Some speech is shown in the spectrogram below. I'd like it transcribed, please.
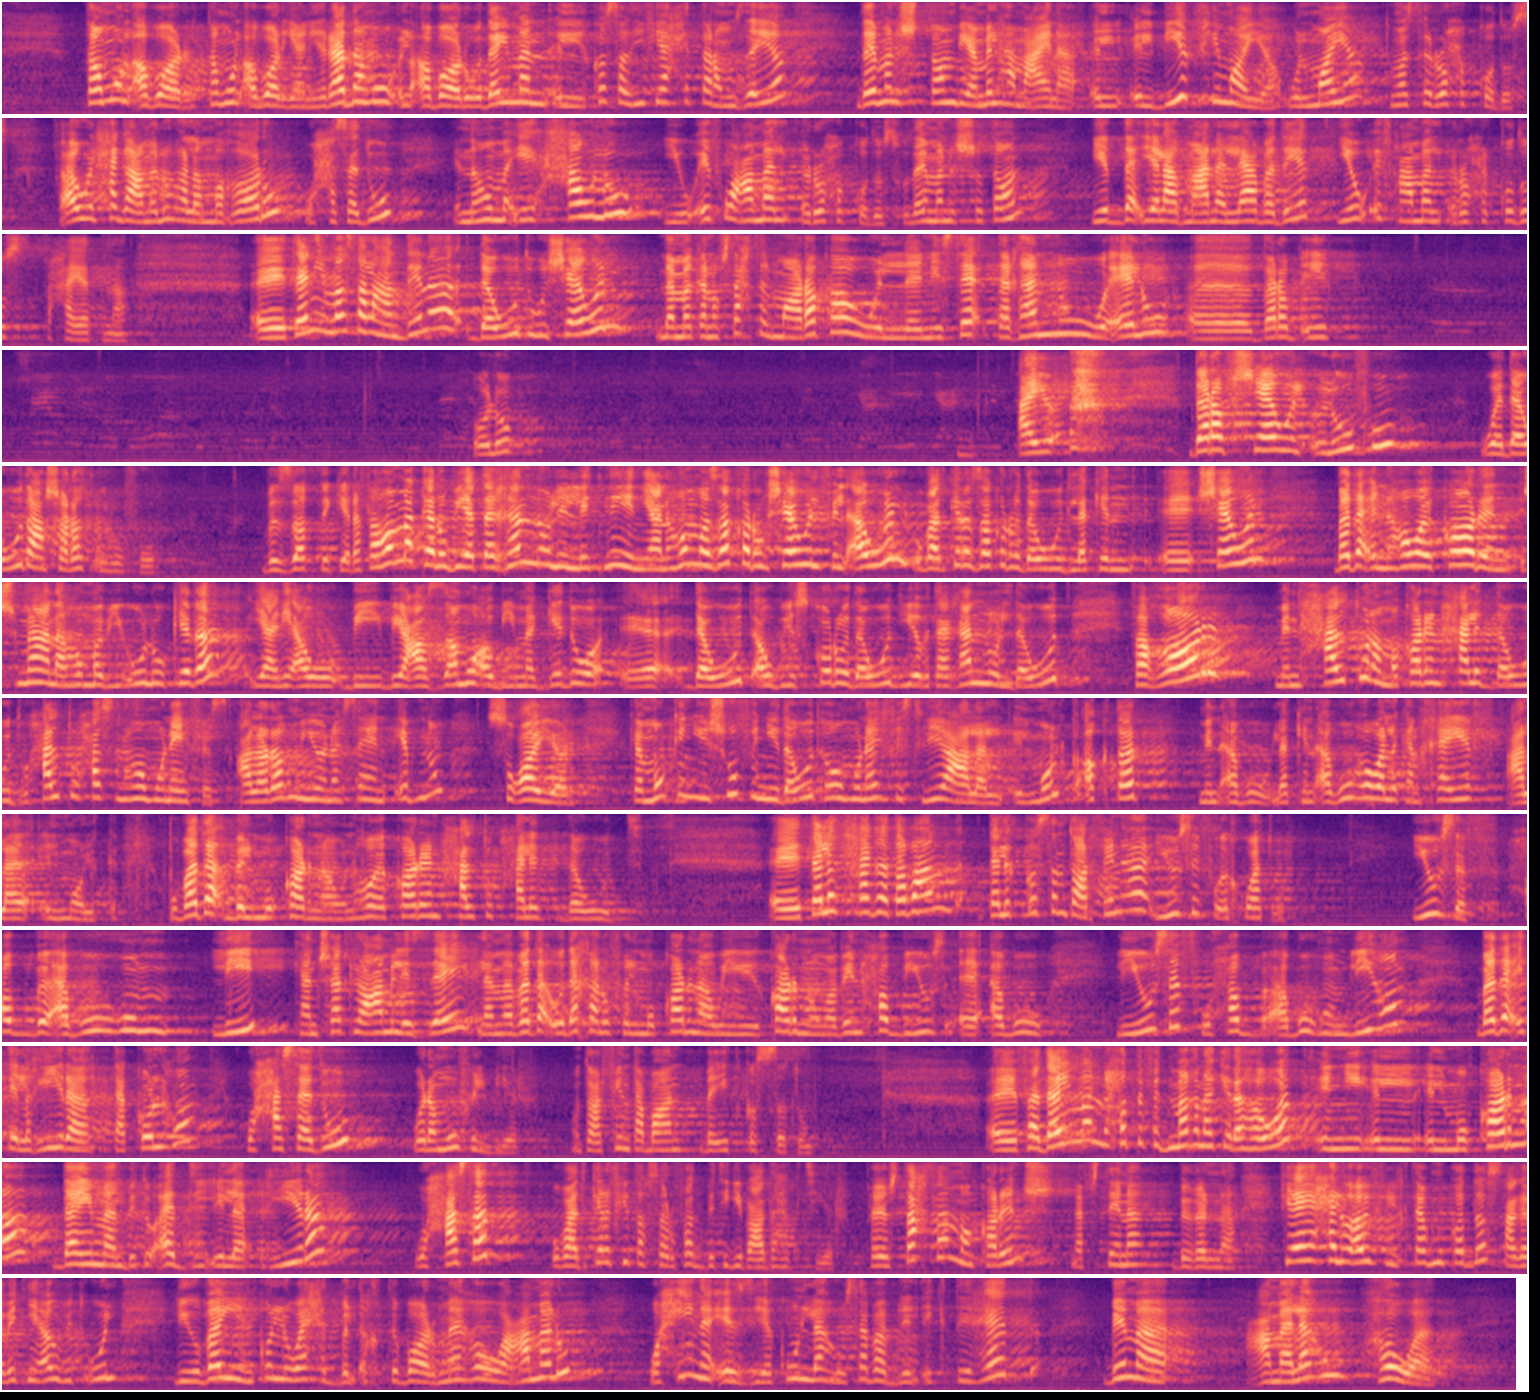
طموا الأبار طموا الأبار يعني ردموا الأبار. ودايما القصة دي فيها حتة رمزية. دايما الشيطان بيعملها معانا. ال- البير فيه مية والمية تمثل روح القدس. فأول حاجة عملوها لما غاروا وحسدوه إن هم إيه؟ حاولوا يوقفوا عمل الروح القدس. ودايما الشيطان يبدأ يلعب معانا اللعبة ديت يوقف عمل الروح القدس في حياتنا. آه تاني مثل عندنا داوود وشاول لما كانوا في ساحة المعركة والنساء تغنوا وقالوا آه ضرب إيه؟ قولوا. أيوه. ضرب شاول ألوفه وداوود عشرات ألوفه. بالظبط كده. فهم كانوا بيتغنوا للاثنين يعني هم ذكروا شاول في الأول وبعد كده ذكروا داوود لكن آه، شاول بدأ إن هو يقارن إشمعنى هم بيقولوا كده؟ يعني أو بي- بيعظموا أو بيمجدوا آه، داوود أو بيذكروا داوود يتغنوا لداوود. فغار من حالته لما قارن حالة داوود وحالته حس إن هو منافس على الرغم يونسان ابنه صغير. كان ممكن يشوف إن داوود هو منافس ليه على الملك أكتر من أبوه لكن أبوه هو اللي كان خايف على الملك وبدأ بالمقارنة وإن هو يقارن حالته بحالة داوود. آه، تالت حاجة طبعا تالت قصة أنتوا عارفينها يوسف وإخواته. يوسف حب أبوهم ليه؟ كان شكله عامل إزاي؟ لما بدأوا دخلوا في المقارنة ويقارنوا ما بين حب ابوه ليوسف وحب أبوهم ليهم بدأت الغيرة تاكلهم وحسدوه ورموه في البير. وانتوا عارفين طبعا بقية قصته. آه، فدايما نحط في دماغنا كده هوت إن ال- المقارنة دايما بتؤدي إلى غيرة وحسد وبعد كده في تصرفات بتيجي بعدها كتير. فيستحسن ما نقارنش نفسنا بغيرنا. في إيه حلوة قوي في الكتاب المقدس عجبتني قوي بتقول ليبين كل واحد بالاختبار ما هو عمله وحينئذ يكون له سبب للاجتهاد بما عمله هو.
